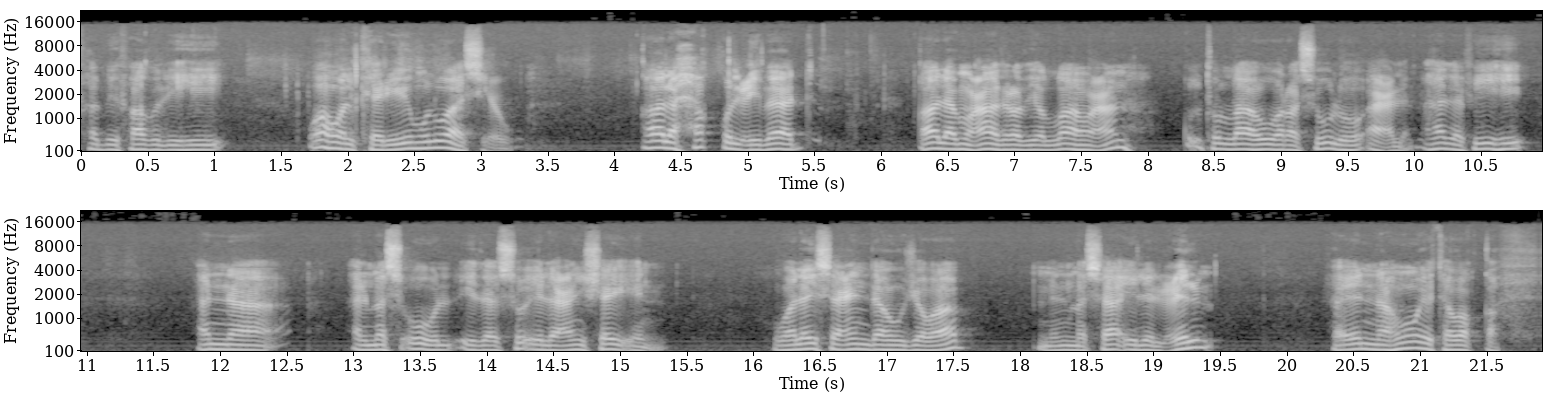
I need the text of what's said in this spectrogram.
فبفضله وهو الكريم الواسع. قال حق العباد. قال معاذ رضي الله عنه قلت الله ورسوله أعلم. هذا فيه أن المسؤول إذا سئل عن شيء وليس عنده جواب من مسائل العلم فإنه يتوقف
